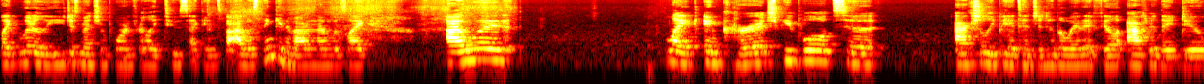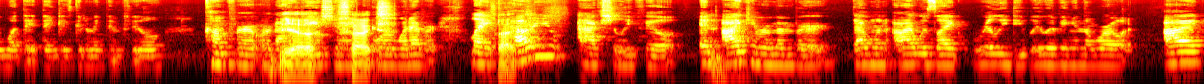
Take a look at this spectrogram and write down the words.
like literally he just mentioned porn for like two seconds, but I was thinking about it and I was like, I would like encourage people to actually pay attention to the way they feel after they do what they think is gonna make them feel comfort or Yeah, validation facts. or whatever. Like Facts. how do you actually feel? And I can remember that when I was like really deeply living in the world, I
